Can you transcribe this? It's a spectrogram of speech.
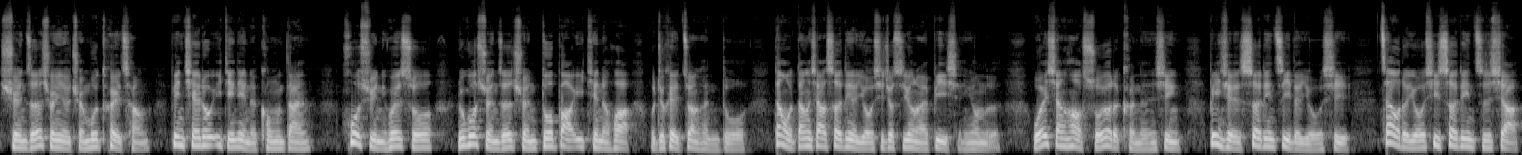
选择权也全部退场，并切入一点点的空单。或许你会说，如果选择权多报一天的话，我就可以赚很多。但我当下设定的游戏就是用来避险用的，我会想好所有的可能性，并且设定自己的游戏。在我的游戏设定之下，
